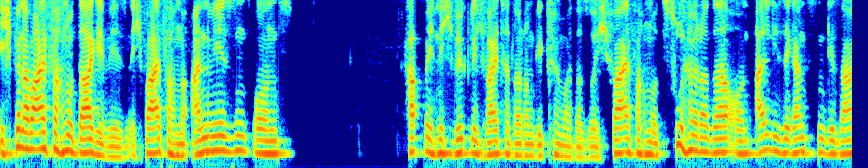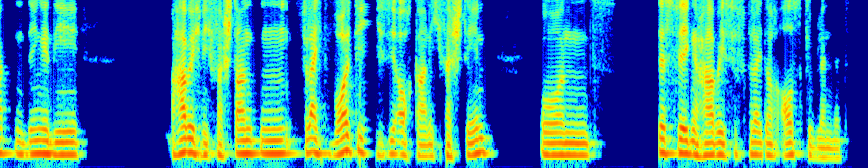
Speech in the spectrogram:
Ich bin aber einfach nur da gewesen. Ich war einfach nur anwesend und habe mich nicht wirklich weiter darum gekümmert. Also ich war einfach nur Zuhörer da und all diese ganzen gesagten Dinge, die habe ich nicht verstanden. Vielleicht wollte ich sie auch gar nicht verstehen und deswegen habe ich sie vielleicht auch ausgeblendet.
